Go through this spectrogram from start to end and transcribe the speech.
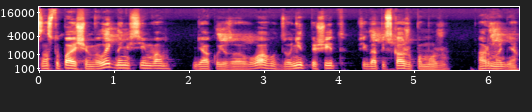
з наступаючим Великдень всім вам. Дякую за увагу. Дзвоніть, пишіть, завжди підскажу, поможу. Гарного дня!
